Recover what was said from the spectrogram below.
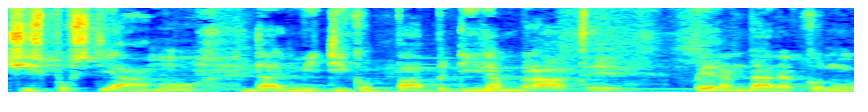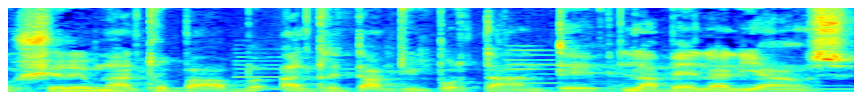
Ci spostiamo dal mitico pub di Lambrate per andare a conoscere un altro pub altrettanto importante, la Bella Alliance.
